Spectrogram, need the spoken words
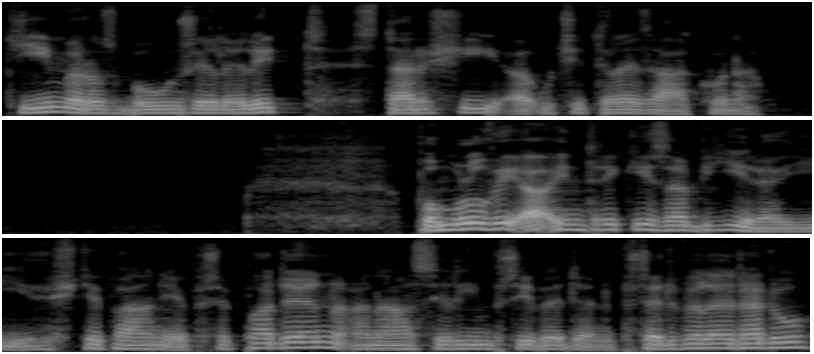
Tím rozbouřili lid, starší a učitele zákona. Pomluvy a intriky zabírají. Štěpán je přepaden a násilím přiveden před veleradu,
